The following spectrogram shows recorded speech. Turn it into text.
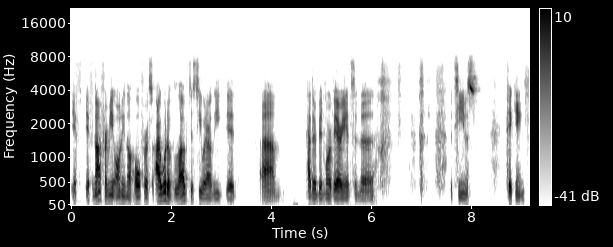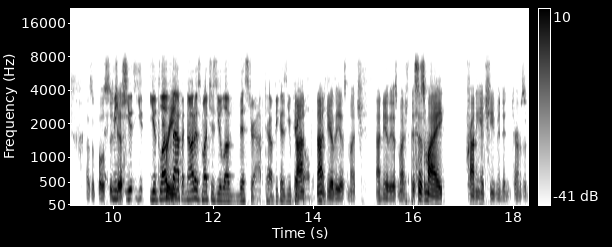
if if not for me owning the whole first, I would have loved to see what our league did. Um, had there been more variance in the the teams picking as opposed to I mean, just you, you you'd love free. that, but not as much as you loved this draft huh, because you picked all not, of them. not nearly as much. Not nearly as much. This is my crowning achievement in terms of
